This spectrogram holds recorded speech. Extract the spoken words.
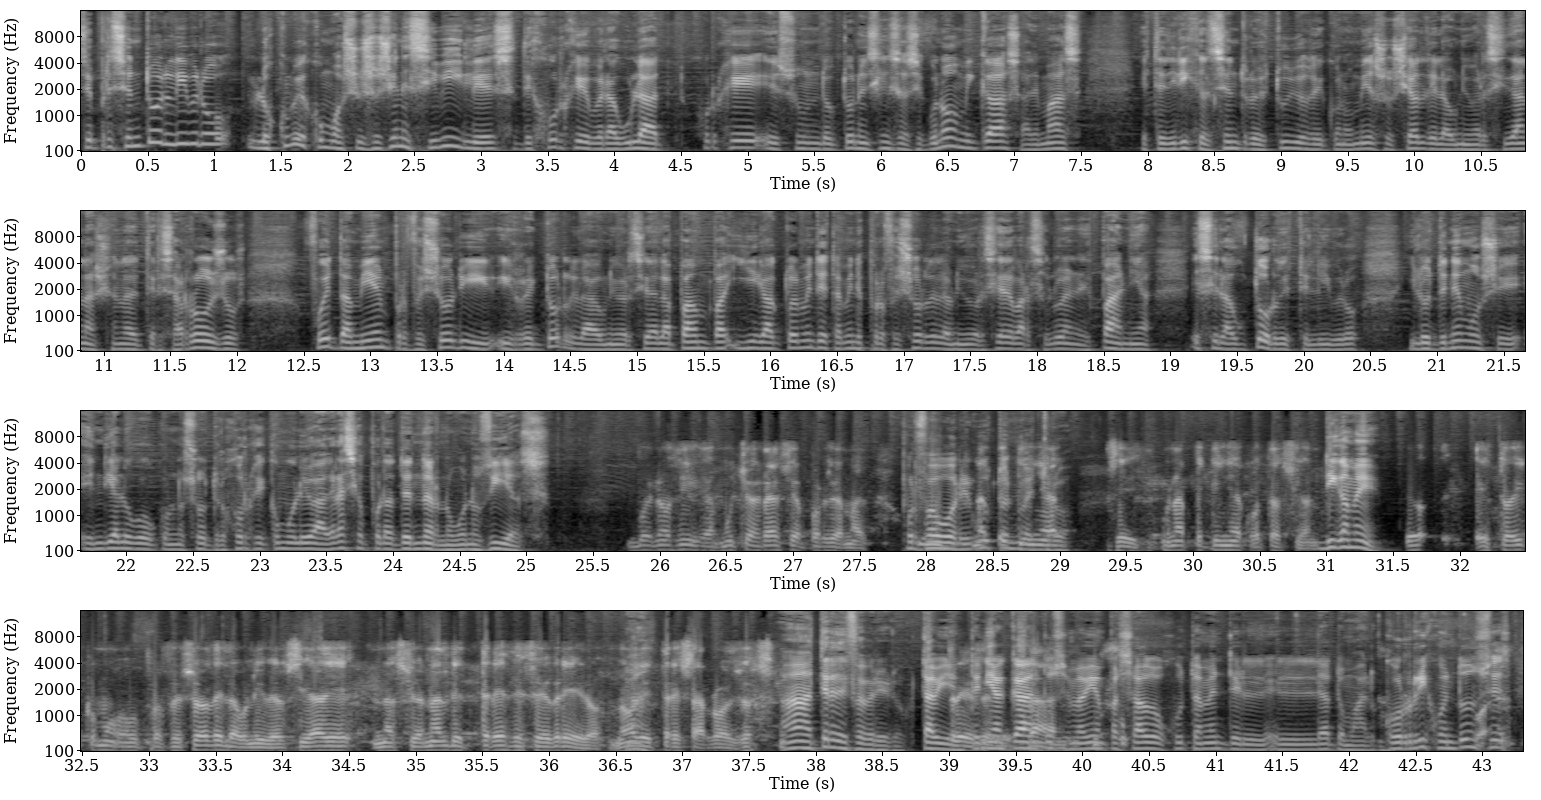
Se presentó el libro Los clubes como asociaciones civiles de Jorge Bragulat. Jorge es un doctor en ciencias económicas, además este, dirige el Centro de Estudios de Economía Social de la Universidad Nacional de Tres Arroyos. Fue también profesor y, rector de la Universidad de La Pampa y actualmente también es profesor de la Universidad de Barcelona en España. Es el autor de este libro y lo tenemos eh, en diálogo con nosotros. Jorge, ¿cómo le va? Gracias por atendernos. Buenos días. Buenos días, muchas gracias por llamar. Por favor, el gusto es nuestro. Sí, una pequeña acotación. Dígame. Yo estoy como profesor de la Universidad Nacional de 3 de Febrero, no ah. de Tres Arroyos. Ah, 3 de Febrero, está bien. Tenía acá, entonces me habían pasado justamente el, dato mal. Corrijo entonces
